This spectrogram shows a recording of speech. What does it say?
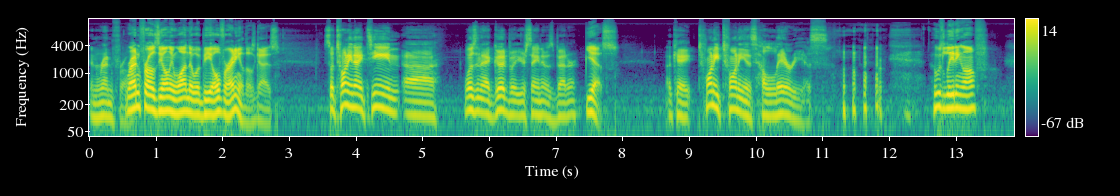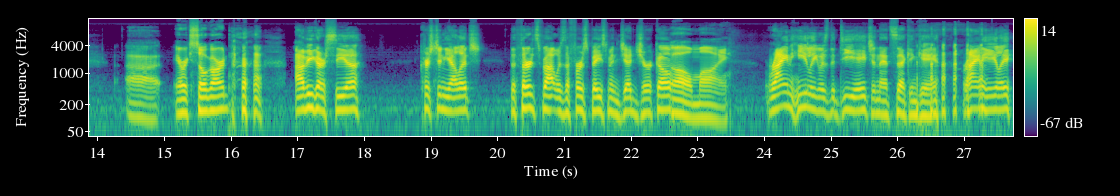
and Renfroe. Renfroe's the only one that would be over any of those guys. so 2019 uh, wasn't that good, but you're saying it was better? Yes. Okay, 2020 is hilarious. Who's leading off? Uh, Eric Sogard. Avi Garcia, Christian Yelich. The third spot was the first baseman, Jedd Gyorko. Oh, my. Ryan Healy was the DH in that second game. Ryan Healy.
